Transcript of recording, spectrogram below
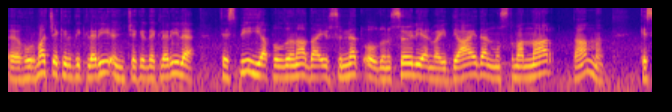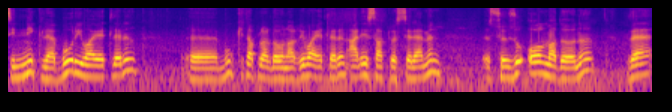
e, hurma çekirdekleri, çekirdekleriyle tesbih yapıldığına dair sünnet olduğunu söyleyen ve iddia eden Müslümanlar tamam mı? Kesinlikle bu rivayetlerin e, bu kitaplarda olan rivayetlerin Aleyhisselatü Vesselam'ın e, sözü olmadığını ve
